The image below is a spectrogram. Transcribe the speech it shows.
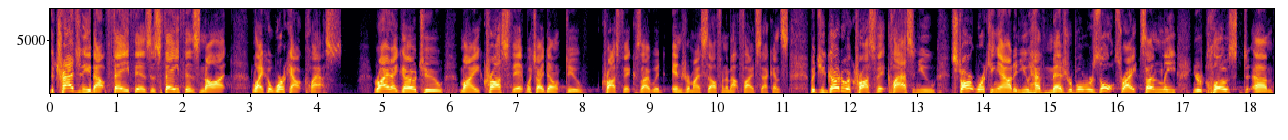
The tragedy about faith is, is faith is not like a workout class right? I go to my CrossFit, which I don't do CrossFit because I would injure myself in about five seconds. But you go to a CrossFit class and you start working out and you have measurable results, right? Suddenly your clothes um,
